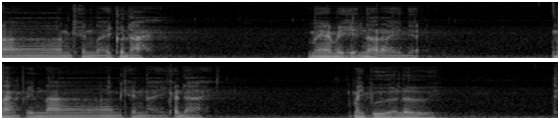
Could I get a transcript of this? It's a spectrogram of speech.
นานแค่ไหนก็ได้ แม้ไม่เห็นอะไรเนี่ย นั่งไปนานแค่ไหนก็ได้ ไม่เบื่อเลย แถ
